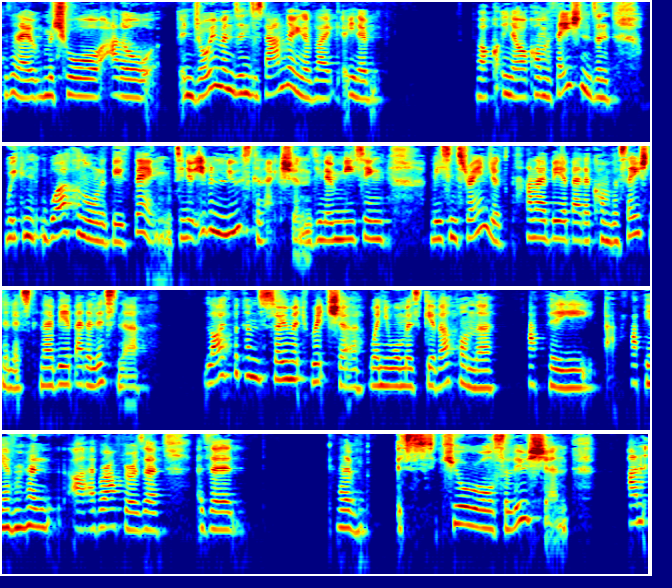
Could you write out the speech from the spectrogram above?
I don't know mature adult enjoyment, understanding of like you know our, you know, our conversations and we can work on all of these things, you know, even loose connections, you know, meeting, meeting strangers. Can I be a better conversationalist? Can I be a better listener? Life becomes so much richer when you almost give up on the, happy, happy ever, uh, ever after as a, as a kind of cure all solution. And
